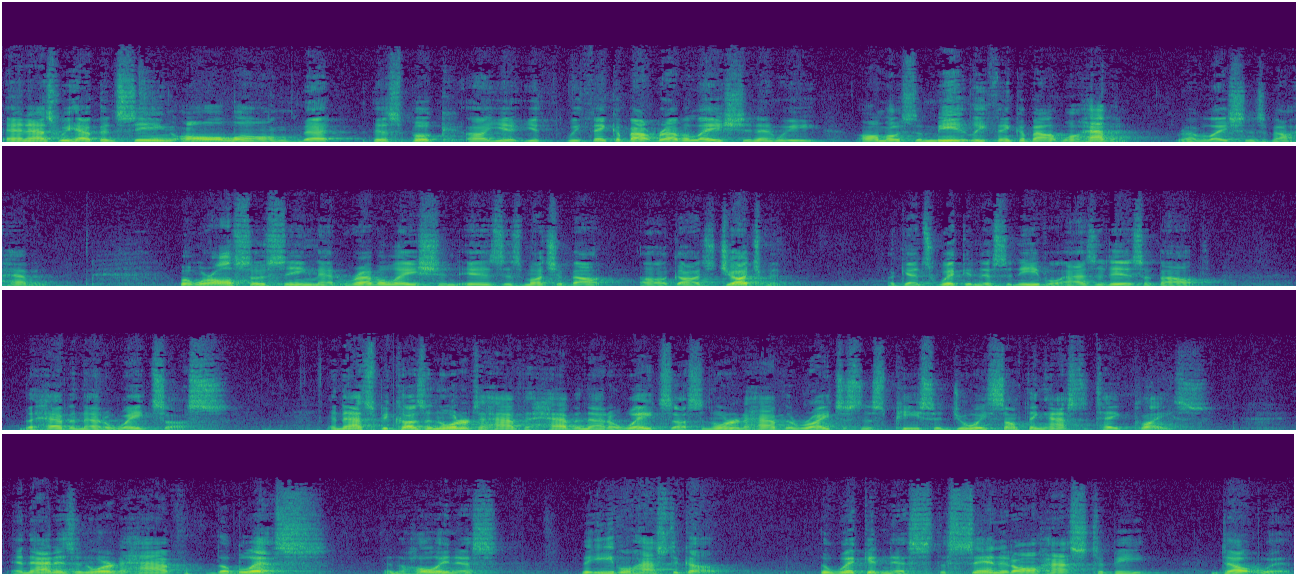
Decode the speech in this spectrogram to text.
And as we have been seeing all along, that this book, uh, you, you, we think about Revelation and we almost immediately think about, well, heaven. Revelation is about heaven. But we're also seeing that Revelation is as much about uh, God's judgment against wickedness and evil as it is about the heaven that awaits us. And that's because, in order to have the heaven that awaits us, in order to have the righteousness, peace, and joy, something has to take place. And that is, in order to have the bliss and the holiness, the evil has to go. The wickedness, the sin, it all has to be dealt with.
